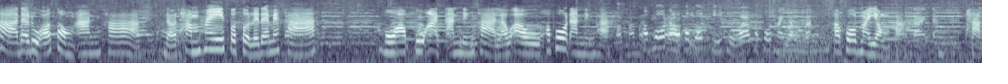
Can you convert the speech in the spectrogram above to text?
ค่ะ เดี๋ยวดูเอาสองอันค่ะ เดี๋ยวทำให้สดๆเลยได้ไหมคะโมเอาปูอัดอันหนึ่งค่ะ แล้วเอาข้าวโพดอันหนึ่งค่ะรับหน้าไหนข้าวโพดเอาข้าวโพดชีสหรือว่าข้าวโพดมายองคะข้าวโพดมายองค่ะได้จ้ะผัก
